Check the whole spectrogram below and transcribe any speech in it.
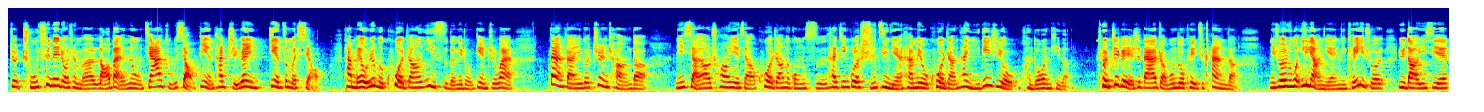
就除去那种什么老板那种家族小店，他只愿意店这么小，他没有任何扩张意思的那种店之外，但凡一个正常的你想要创业、想要扩张的公司，它经过了十几年还没有扩张，它一定是有很多问题的。就这个也是大家找工作可以去看的。你说，如果一两年，你可以说遇到一些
